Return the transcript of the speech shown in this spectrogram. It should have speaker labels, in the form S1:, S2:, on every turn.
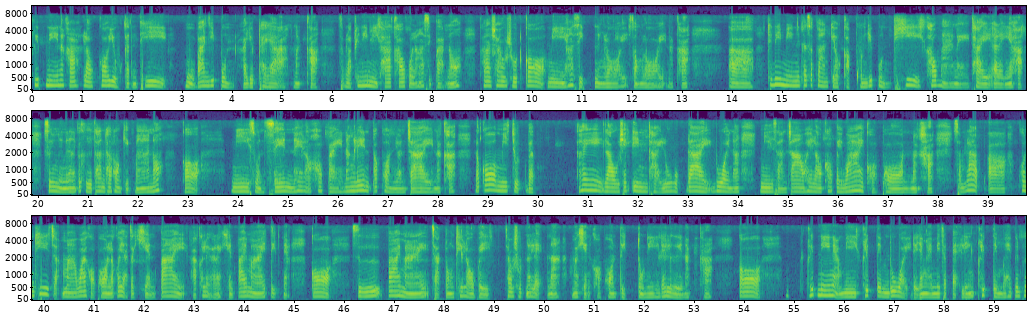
S1: คลิปนี้นะคะ เราก็อยู่กันที่หมู่บ้านญี่ปุ่นอยุธยานะคะสำหรับที่นี่มีค่าเข้าคนละ 50 บาทเนาะค่าเช่าชุดก็มี 50 100 200 นะคะที่นี่มีนิทรรศการเกี่ยวกับคนญี่ปุ่นที่เข้ามาในไทยอะไรเงี้ยค่ะ ซึ่งหนึ่งในนั้นก็คือท่านท้าทองกิบม้าเนาะก็ มีส่วนเส้นให้เราเข้าไปนั่งเล่นพักผ่อนหย่อนใจนะคะ แล้วก็มีจุดแบบให้เราเช็คอินถ่ายรูปได้ด้วยนะ มีศาลเจ้าให้เราเข้าไปไหว้ขอพรนะคะสำหรับคนที่จะมาไหว้ขอพรแล้วก็อยากจะเขียนป้ายอะเขาเรียกอะไรเขียนป้ายไม้ติดเนี่ยก็ซื้อป้ายไม้จากตรงที่เราไปเช่าชุดนั่นแหละนะ มาเขียนขอพรติดตรงนี้ได้เลยนะคะ ก็คลิปนี้เนี่ยมีคลิปเต็มด้วย เดี๋ยวยังไงเมย์จะแปะลิงก์คลิปเต็มไว้ให้เพื่อนๆ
